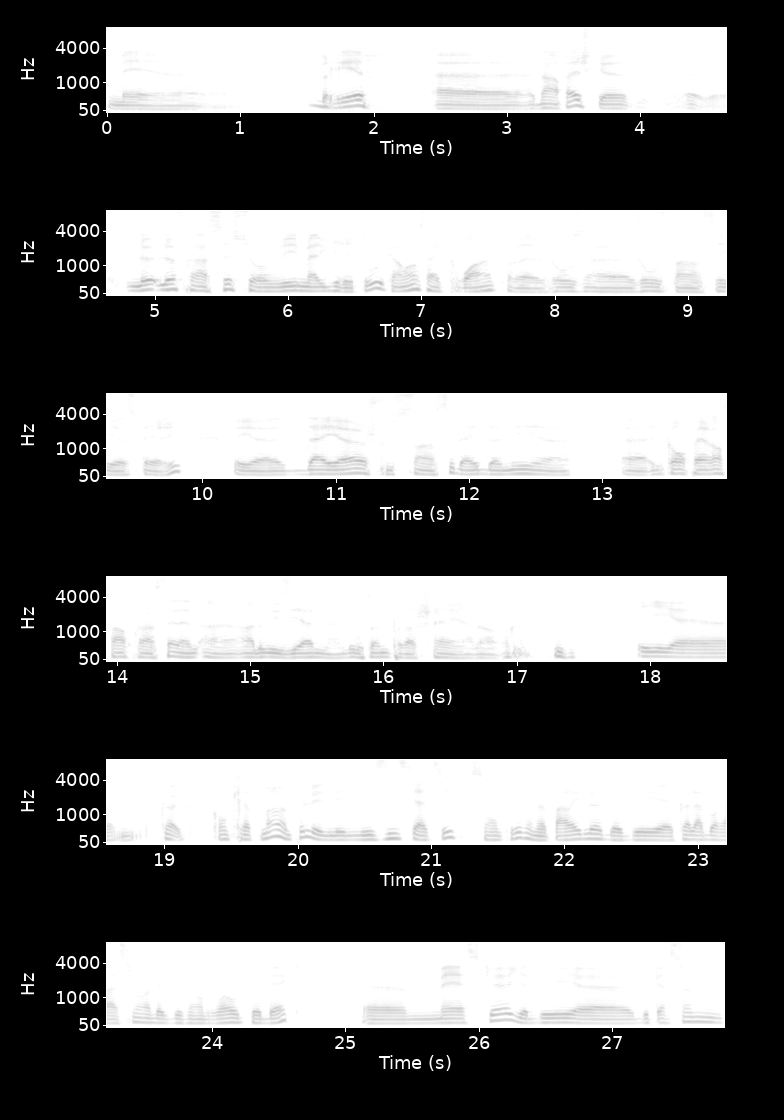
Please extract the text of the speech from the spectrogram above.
Mais euh, bref, euh, n'empêche que euh, le, français survit malgré tout. Il commence à croître, j'ose, j'ose penser espérer. Et d'ailleurs, je suis censé d'être donné une conférence en français en, Louisiane l'automne prochain. Alors. Et concrètement, un peu les, initiatives qui sont prises, on a parlé là, de des collaborations avec des endroits au Québec, mais est-ce qu'il y a des, des personnes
